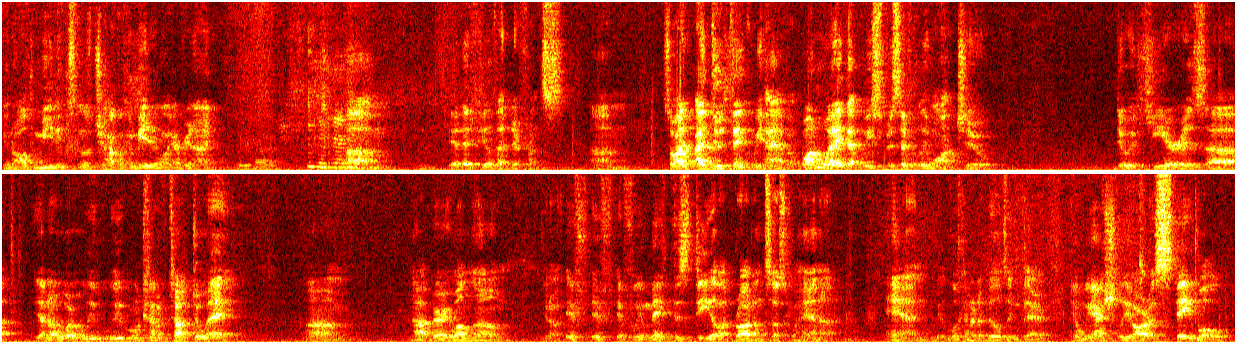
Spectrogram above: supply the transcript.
you know, all the meetings. Don't you have like a meeting like every night? Pretty much. um, yeah, they'd feel that difference. Um, so I, I do think we have it. One way that we specifically want to do it here is, uh, you know, we're, we, we, we're kind of tucked away, um, not very well known. You know, if, if, if we make this deal at Broad and Susquehanna, and we're looking at a building there, and we actually are a stable,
